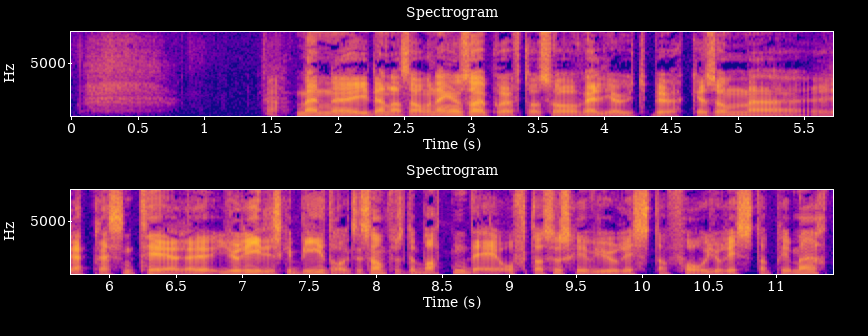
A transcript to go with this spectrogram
Ja. Men uh, i denne sammenhengen så har jeg prøvd å velge ut bøker som uh, representerer juridiske bidrag til samfunnsdebatten. Det er Ofte så skriver jurister for jurister primært.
